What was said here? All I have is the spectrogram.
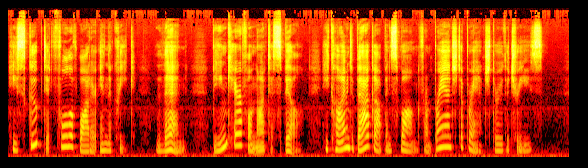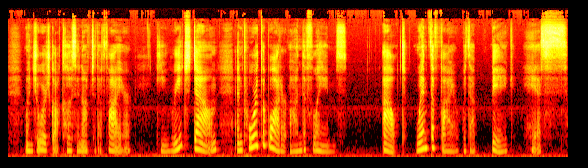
He scooped it full of water in the creek. Then, being careful not to spill, he climbed back up and swung from branch to branch through the trees. When George got close enough to the fire, he reached down and poured the water on the flames. Out went the fire with a big hiss.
